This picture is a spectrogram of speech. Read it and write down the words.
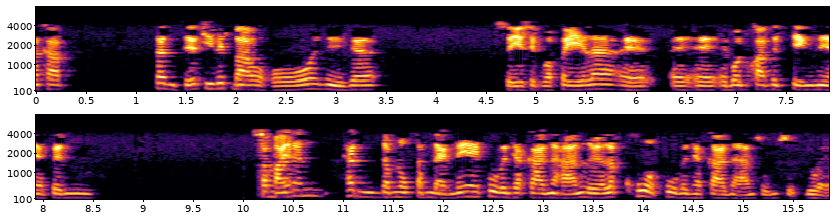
นะครับท่านเสียชีวิตมาโอ้โหนี่จะสี่สิบกว่าปีแล้วไอ้ไอ้ไอ้ไอ้บนความเป็นจริง เนี่ยเป็น สมัยนั้น ท่านดำรงตำแหน่งนี้ผู้บัญชาการทหารเรือและควบผู้บัญชาการทหารสูงสุดด้วย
